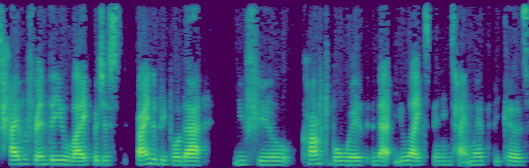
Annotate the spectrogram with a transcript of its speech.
type of friends that you like, but just find the people that you feel comfortable with and that you like spending time with because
